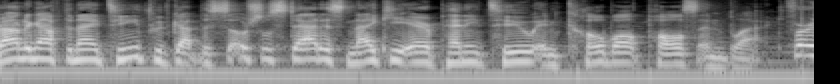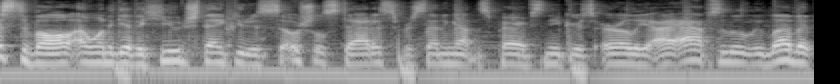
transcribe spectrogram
Rounding off the 19th, we've got the social status Nike Air Penny 2 in Cobalt Pulse and Black. First of all, I want to give a huge thank you to Social Status for sending out this pair of sneakers early. I absolutely love it.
